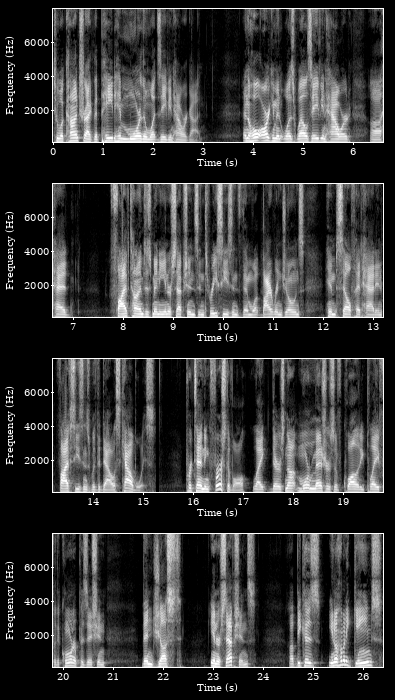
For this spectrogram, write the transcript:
to a contract that paid him more than what Xavier Howard got. And the whole argument was well, Xavier Howard uh, had five times as many interceptions in three seasons than what Byron Jones himself had had in five seasons with the Dallas Cowboys. Pretending, first of all, like there's not more measures of quality play for the corner position than just interceptions. Uh, because you know how many games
